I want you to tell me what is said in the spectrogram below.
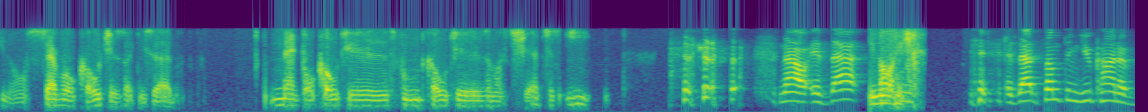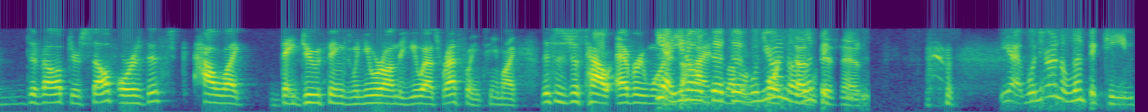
you know, several coaches, like you said, mental coaches, food coaches. I'm like, shit, just eat. now, is that You know, like, is that something you kind of developed yourself, or is this how like they do things when you were on the U.S. wrestling team? Like this is just how everyone Yeah, you know, the- the- when you're on the Olympic business. yeah, when you're on the Olympic team,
